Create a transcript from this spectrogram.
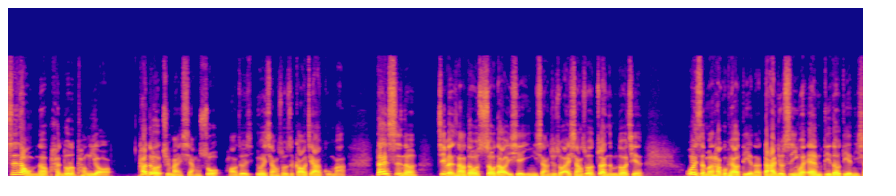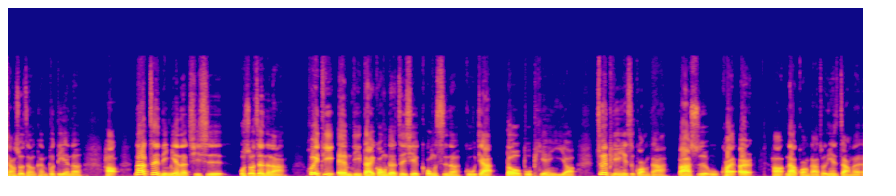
事实上，我们的很多的朋友他都有去买翔硕，好，就是因为翔硕是高价股嘛。但是呢，基本上都受到一些影响，就是说，哎，翔硕赚这么多钱，为什么它股票跌呢？答案就是因为 M D 都跌，你翔硕怎么可能不跌呢？好，那这里面呢，其实我说真的啦，会替 M D 代工的这些公司呢，股价都不便宜哦。最便宜是广达，八十五块二。好，那广达昨天涨了。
